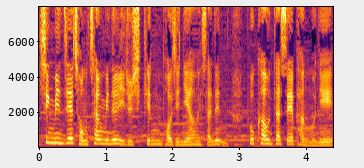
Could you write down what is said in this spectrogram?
식민지의 정착민을 이주시킨 버지니아 회사는 포카혼타스의 방문이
